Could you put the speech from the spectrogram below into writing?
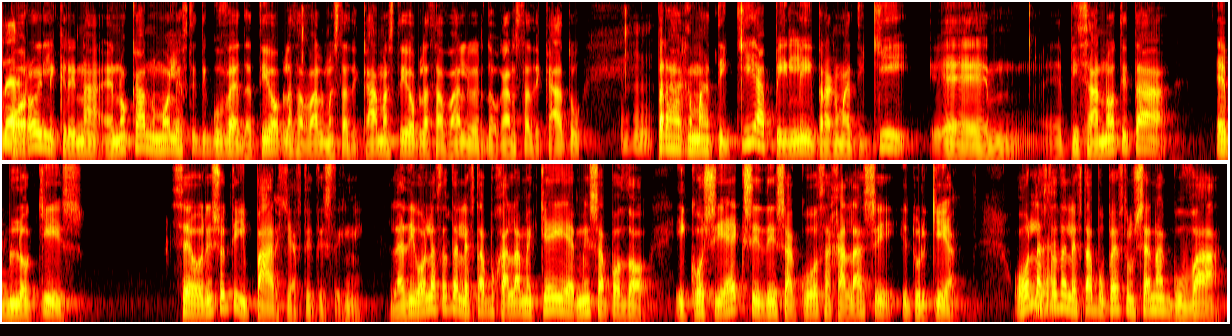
ναι. απορώ ειλικρινά, ενώ κάνουμε όλη αυτή την κουβέντα, τι όπλα θα βάλουμε στα δικά μας, τι όπλα θα βάλει ο Ερντογάν στα δικά του, πραγματική απειλή, πραγματική ε, ε, πιθανότητα εμπλοκής, θεωρείς ότι υπάρχει αυτή τη στιγμή. Δηλαδή όλα αυτά τα λεφτά που χαλάμε και εμείς από εδώ, 26 δις ακούω θα χαλάσει η Τουρκία. Όλα ναι. αυτά τα λεφτά που πέφτουν σε ένα κουβά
